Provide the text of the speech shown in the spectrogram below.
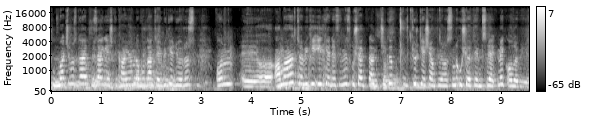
şu maçımız gayet güzel geçti. Kanyon'u da buradan tebrik ediyoruz. Onun, e, ama tabii ki ilk hedefimiz Uşak'tan çıkıp Türkiye Şampiyonası'nda Uşak'ı temsil etmek olabilir.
